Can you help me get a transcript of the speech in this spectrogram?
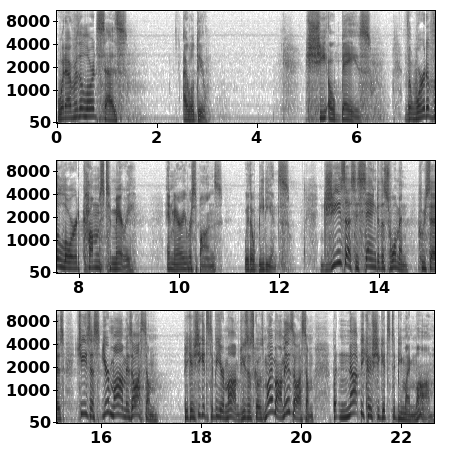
Whatever the Lord says, I will do. She obeys. The word of the Lord comes to Mary, and Mary responds with obedience. Jesus is saying to this woman who says, Jesus, your mom is awesome because she gets to be your mom. Jesus goes, My mom is awesome, but not because she gets to be my mom.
